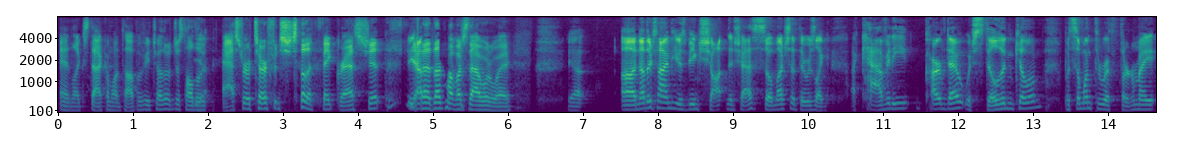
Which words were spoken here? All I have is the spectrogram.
and like stack them on top of each other, just all the yeah. astroturf and just all that fake grass shit. Yeah, that, that's how much that would weigh. Yeah. Uh, another time he was being shot in the chest so much that there was like a cavity carved out, which still didn't kill him, but someone threw a thermite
